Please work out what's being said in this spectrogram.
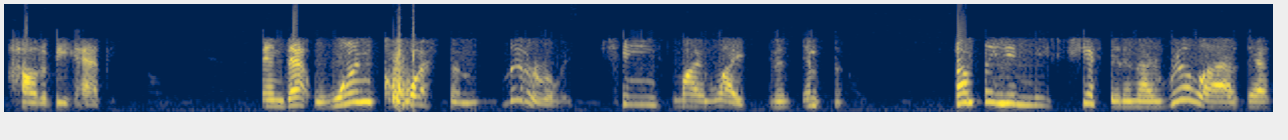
how to be happy? And that one question literally changed my life in an instant. Something in me shifted, and I realized that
